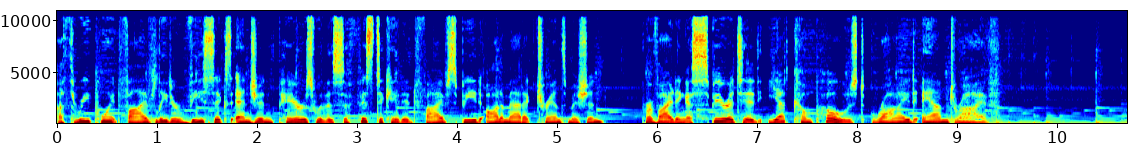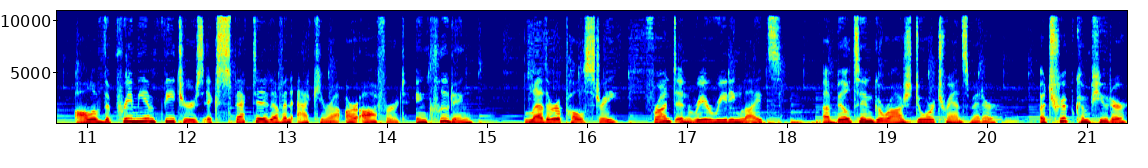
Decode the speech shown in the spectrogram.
A 3.5-liter V6 engine pairs with a sophisticated five-speed automatic transmission, providing a spirited yet composed ride and drive. All of the premium features expected of an Acura are offered, including leather upholstery, front and rear reading lights, a built-in garage door transmitter, a trip computer,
